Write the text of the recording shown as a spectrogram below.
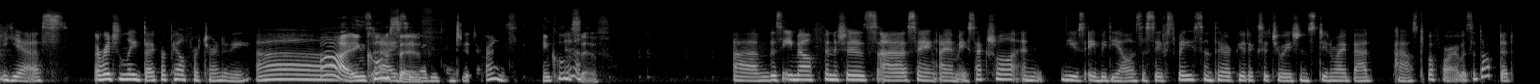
Yes. Originally Diaper Pail Fraternity. Ah, Ah, I see inclusive. changed it to friends. Inclusive. Um, this email finishes uh, saying, I am asexual and use ABDL as a safe space in therapeutic situations due to my bad past before I was adopted.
